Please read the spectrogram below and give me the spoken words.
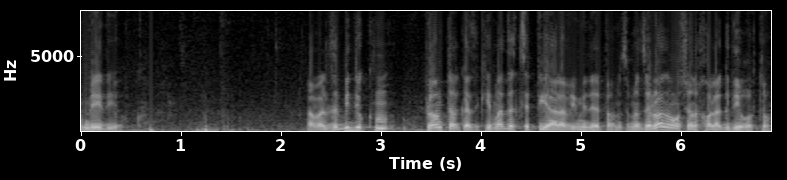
בדיוק. אבל זה בדיוק פלונטר כזה, כי מה זה ציפייה להביא מדי פעם? זאת אומרת, זה לא דבר שאני יכול להגדיר אותו.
